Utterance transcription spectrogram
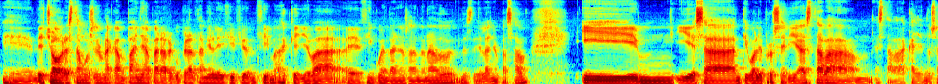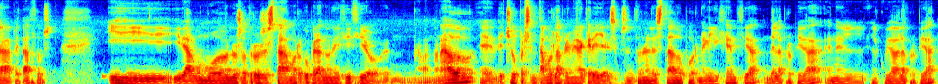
Eh, de hecho, ahora estamos en una campaña para recuperar también el edificio de encima, que lleva eh, 50 años abandonado desde el año pasado. Y, y esa antigua leprosería estaba, estaba cayéndose a pedazos y, y, de algún modo nosotros estábamos recuperando un edificio abandonado. Eh, de hecho, presentamos la primera querella que se presentó en el Estado por negligencia de la propiedad, en el, el cuidado de la propiedad,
